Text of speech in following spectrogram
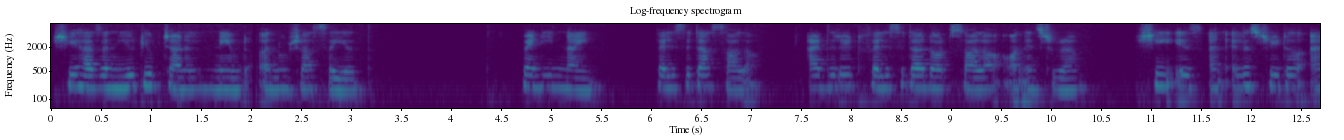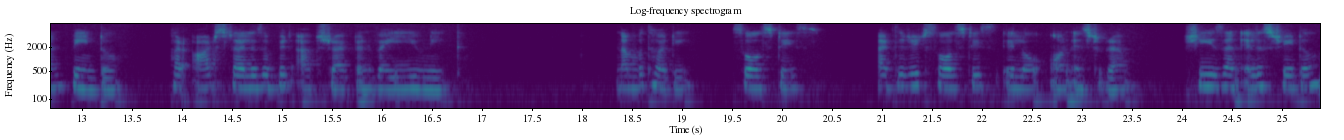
She has a YouTube channel named Anusha Sayed. 29. Felicita Sala at the rate felicita.sala on Instagram. She is an illustrator and painter. Her art style is a bit abstract and very unique. Number 30. Solstice at the rate Solstice Illo on Instagram. She is an illustrator.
